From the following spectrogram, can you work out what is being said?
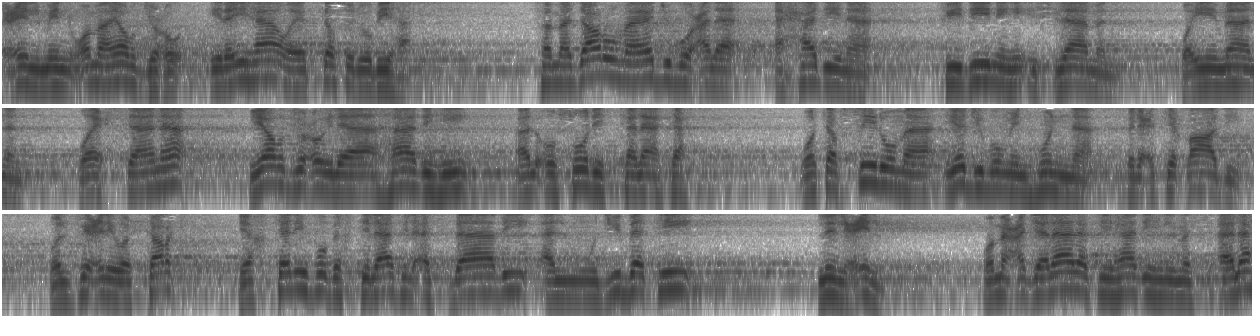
علم وما يرجع إليها ويتصل بها. فمدار ما يجب على أحدنا في دينه إسلاما وإيمانا وإحسانا يرجع إلى هذه الأصول الثلاثة وتفصيل ما يجب منهن في الاعتقاد والفعل والترك يختلف باختلاف الأسباب الموجبة للعلم. ومع جلالة هذه المسألة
